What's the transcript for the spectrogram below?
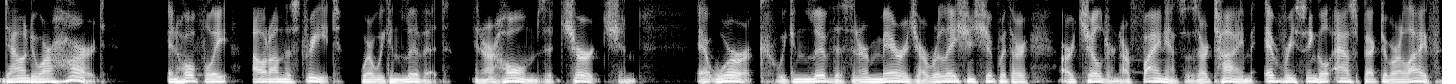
down to our heart and hopefully out on the street where we can live it in our homes, at church, and at work. We can live this in our marriage, our relationship with our, our children, our finances, our time. Every single aspect of our life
